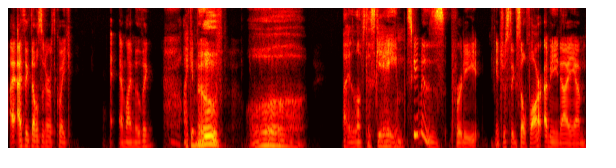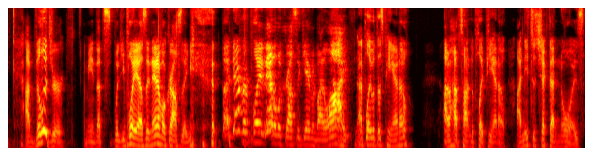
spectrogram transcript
I, I think that was an earthquake. Am I moving? I can move! Oh. I love this game. This game is pretty interesting so far. I mean, I am... I'm Villager. I mean, that's what you play as in Animal Crossing. I never played an Animal Crossing game in my life. Can I play with this piano? I don't have time to play piano. I need to check that noise.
